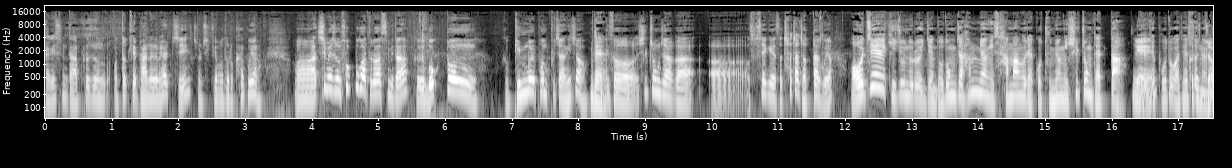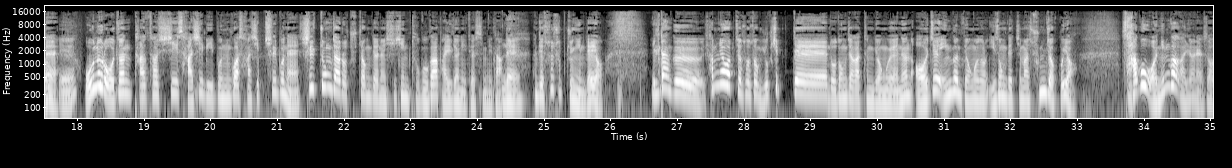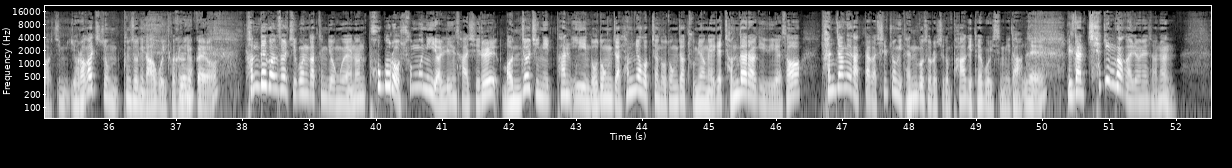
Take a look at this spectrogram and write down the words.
알겠습니다. 앞으로 좀 어떻게 반응을 할지 좀 지켜보도록 하고요. 어, 아침에 좀 속보가 들어왔습니다. 그 목동 그 빗물 펌프장이죠. 네. 거기서 실종자가 어, 수색에서 찾아졌다고요? 어제 기준으로 이제 노동자 한 명이 사망을 했고 두 명이 실종됐다 예. 이렇게 보도가 됐었는데 그렇죠. 예. 오늘 오전 5시 42분과 47분에 실종자로 추정되는 시신 두 구가 발견이 됐습니다. 네. 현재 수습 중인데요. 일단 그 협력업체 소속 60대 노동자 같은 경우에는 어제 인근 병원으로 이송됐지만 숨졌고요. 사고 원인과 관련해서 지금 여러 가지 좀 분석이 나오고 있거든요. 그러니까요. 현대건설 직원 같은 경우에는 폭우로 수문이 열린 사실을 먼저 진입한 이 노동자 협력업체 노동자 두 명에게 전달하기 위해서 현장에 갔다가 실종이 된 것으로 지금 파악이 되고 있습니다. 네. 일단 책임과 관련해서는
